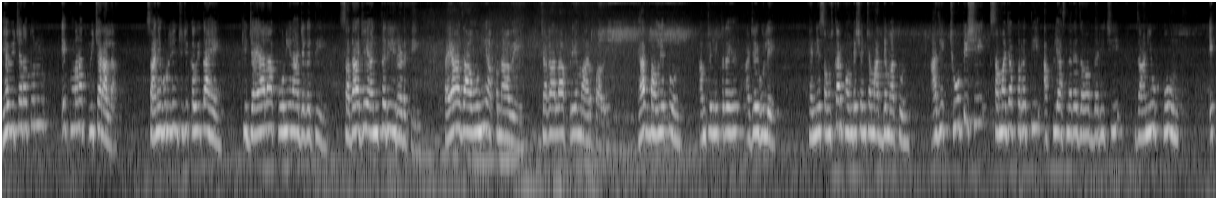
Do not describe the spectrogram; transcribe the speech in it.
ह्या विचारातून एक मनात विचार आला. साने गुरुजींची जी कविता आहे की जयाला कोणी ना जगती सदा जे अंतरी रडती तया जाऊनी अपनावे जगाला प्रेम अर्पावे ह्याच भावनेतून आमचे मित्र अजय गुले यांनी संस्कार फाउंडेशनच्या माध्यमातून आज एक छोटीशी समाजाप्रती आपली असणाऱ्या जबाबदारीची जाणीव होऊन एक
